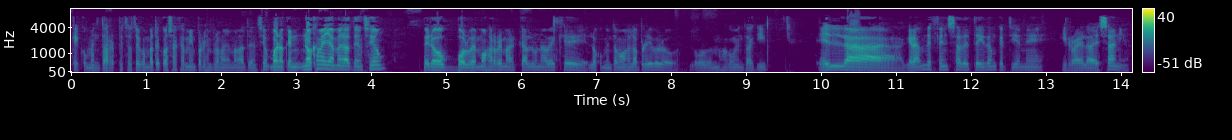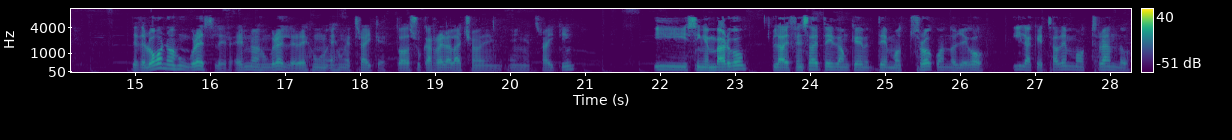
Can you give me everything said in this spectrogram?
que comentar respecto a este combate, cosas que a mí, por ejemplo, me llaman la atención. Bueno, que no es que me llame la atención, pero volvemos a remarcarlo una vez que lo comentamos en la previa, pero lo volvemos a comentar aquí. Es la gran defensa de takedown que tiene Israel Adesanya. Desde luego no es un wrestler, él no es un wrestler, es un, es un striker. Toda su carrera la ha hecho en, en striking. Y sin embargo, la defensa de takedown que demostró cuando llegó y la que está demostrando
